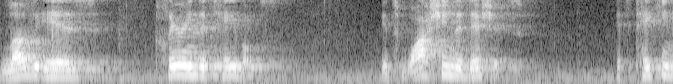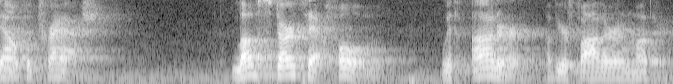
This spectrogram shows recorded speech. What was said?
Love is clearing the tables, it's washing the dishes, it's taking out the trash. Love starts at home with honor of your father and mother.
